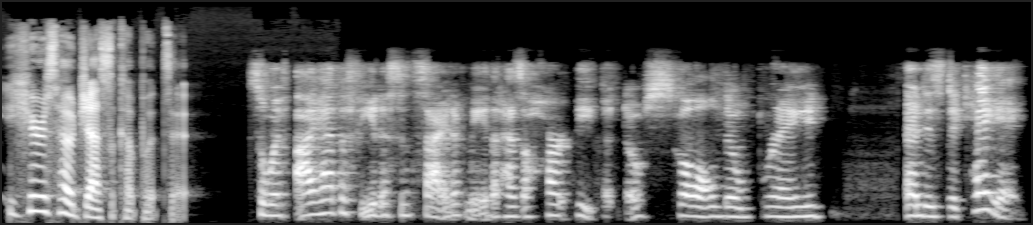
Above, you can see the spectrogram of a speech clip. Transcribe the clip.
Here's how Jessica puts it. So if I have a fetus inside of me that has a heartbeat but no skull, no brain, and is decaying,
